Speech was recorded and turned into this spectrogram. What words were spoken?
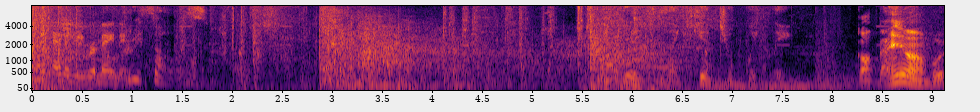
One enemy remaining. Three souls. Grateful I killed you quickly. God damn, boy.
